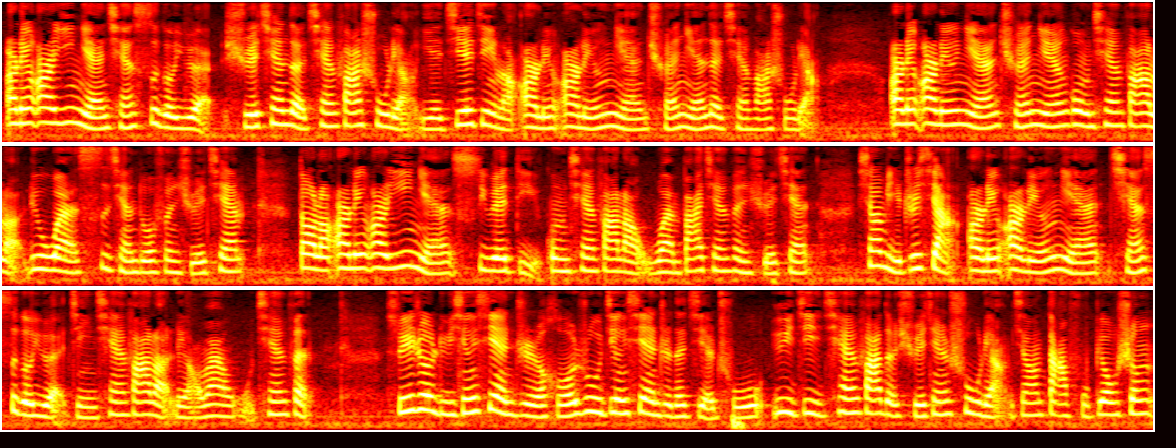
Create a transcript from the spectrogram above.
二零二一年前四个月，学签的签发数量也接近了二零二零年全年的签发数量。二零二零年全年共签发了六万四千多份学签，到了二零二一年四月底，共签发了五万八千份学签。相比之下，二零二零年前四个月仅签发了两万五千份。随着旅行限制和入境限制的解除，预计签发的学签数量将大幅飙升。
